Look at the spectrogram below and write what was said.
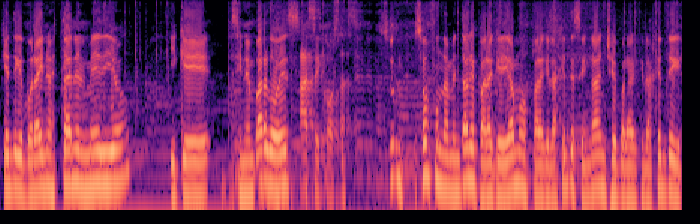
gente que por ahí no está en el medio y que sin embargo es Hace cosas. son, son fundamentales para que digamos para que la gente se enganche para que la gente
